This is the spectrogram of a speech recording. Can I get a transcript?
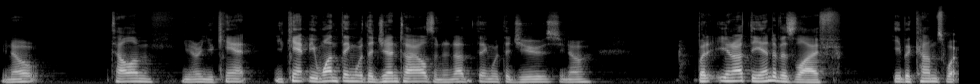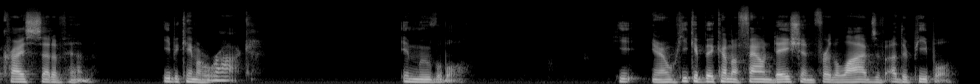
you know, tell him, you know, you can't you can't be one thing with the Gentiles and another thing with the Jews. You know, but you know, at the end of his life, he becomes what Christ said of him he became a rock, immovable. He, you know, he could become a foundation for the lives of other people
